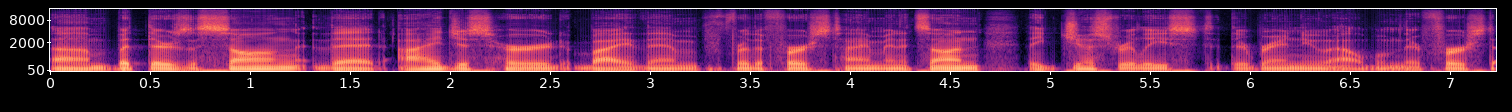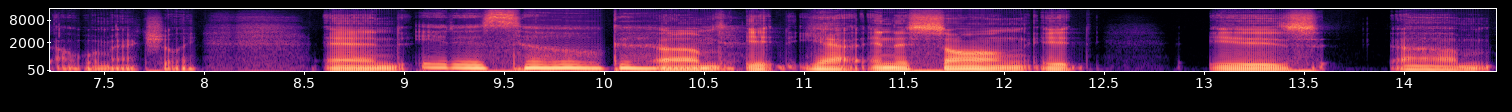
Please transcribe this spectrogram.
Um, but there's a song that I just heard by them for the first time, and it's on. They just released their brand new album, their first album actually, and It is so good. um, it yeah, and this song it is um,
